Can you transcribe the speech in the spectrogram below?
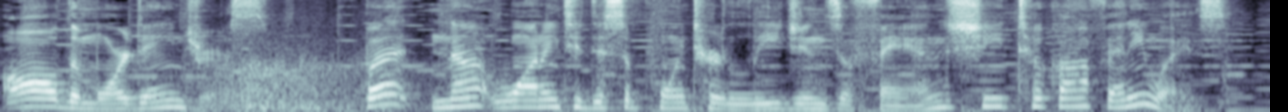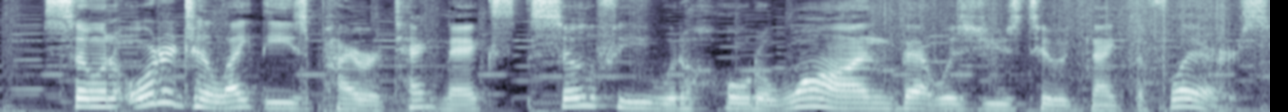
all the more dangerous. But not wanting to disappoint her legions of fans, she took off anyways. So, in order to light these pyrotechnics, Sophie would hold a wand that was used to ignite the flares.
